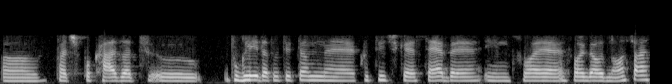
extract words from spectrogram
uh, pač pokazati, uh, pogledati v te temne kotičke sebe in svoje, svojega odnosa.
